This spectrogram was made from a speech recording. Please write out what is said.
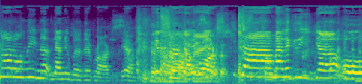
Not only na- La Nouba that rocks. Yeah. It's Cirque that rocks. Dame alegría, oh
